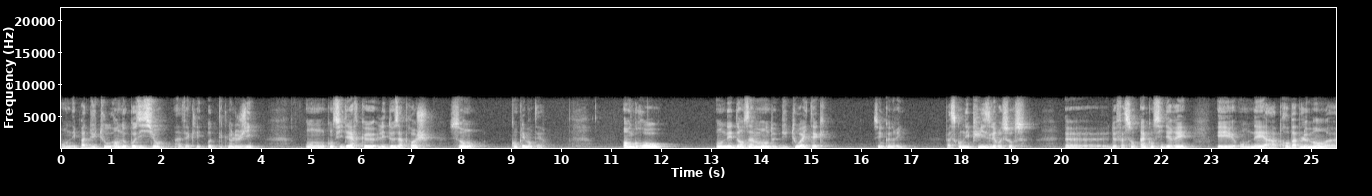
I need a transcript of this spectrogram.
on n'est pas du tout en opposition avec les hautes technologies. On considère que les deux approches sont complémentaires. En gros, on est dans un monde du tout high-tech, c'est une connerie, parce qu'on épuise les ressources de façon inconsidérée et on est à probablement euh,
